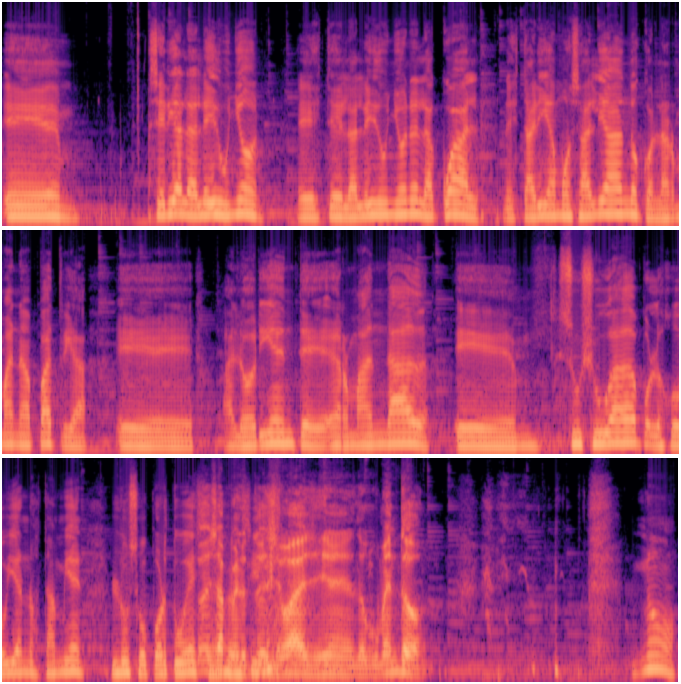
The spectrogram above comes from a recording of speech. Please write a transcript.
eh, sería la ley de unión. Este, la ley de unión en la cual estaríamos aliando con la hermana patria eh, al oriente, hermandad eh, subyugada por los gobiernos también, luso portugués. Toda esa pelotudez se va a decir en el documento. No,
